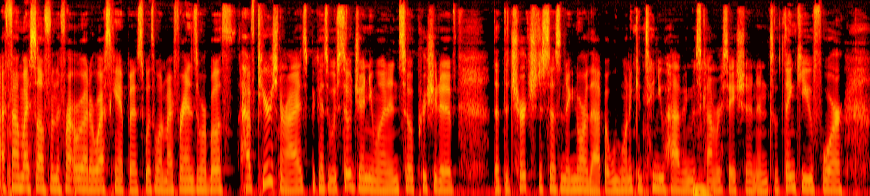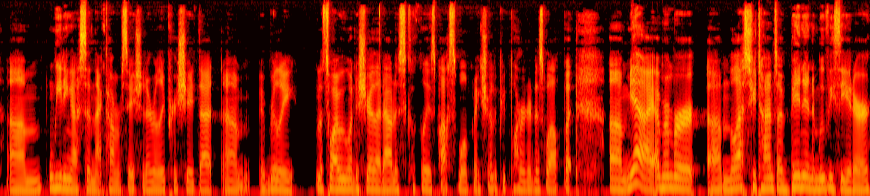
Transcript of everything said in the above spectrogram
I found myself in the front row at our West Campus with one of my friends, and we're both have tears in our eyes because it was so genuine and so appreciative that the church just doesn't ignore that, but we want to continue having this mm. conversation. And so thank you for um, leading us in that conversation. I really appreciate that. Um, it really that's why we wanted to share that out as quickly as possible to make sure that people heard it as well. But um, yeah, I remember um, the last few times I've been in a movie theater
